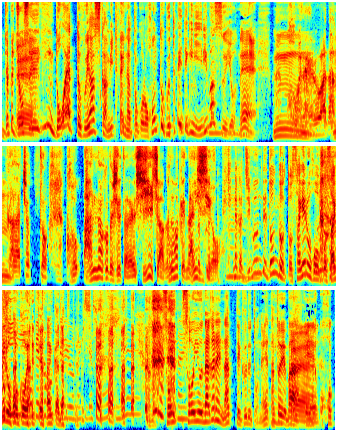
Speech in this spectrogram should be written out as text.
うんやっぱり女性議員どうやって増やすかみたいなところ本当具体的にいりますよね。うんこれはだからちょっと、こうあんなことしてたら支持率上がるわけないっすよ。なんか自分でどんどんと下げる方向下げる方向やってなんか出してそ そういう流れになってくるとね例えば、えええーほ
